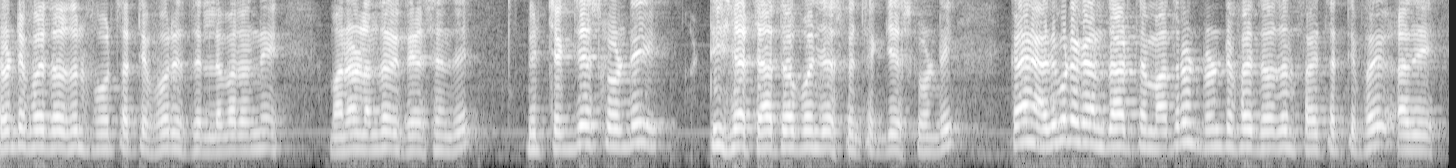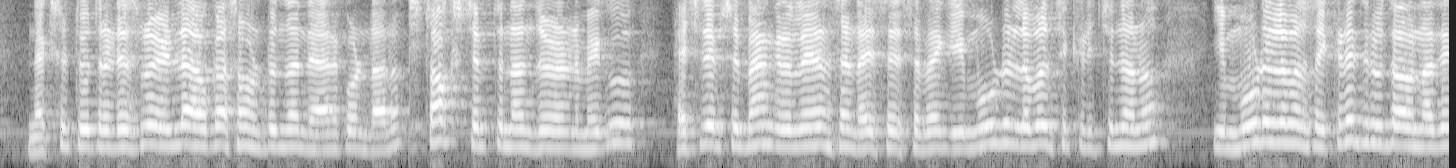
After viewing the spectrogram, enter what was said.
twenty five thousand four thirty four is the level అని మన వాళ్ళందరికీ తెలిసింది. మీరు చెక్ చేసుకోండి. టీషర్ట్ చార్ట్ ఓపెన్ చేసుకొని చెక్ చేసుకోండి. కానీ అది కూడా కానీ దాటితే మాత్రం twenty five thousand five thirty five అది నెక్స్ట్ టూ త్రీ డేస్లో వెళ్ళే అవకాశం ఉంటుందని నేను అనుకుంటున్నాను. స్టాక్స్ చెప్తున్నాను చూడండి మీకు. HDFC bank Reliance and ICICI bank. ఈ మూడు లెవెల్స్ ఇక్కడ ఇచ్చినాను. ఈ మూడు లెవెల్స్ ఇక్కడే తిరుగుతూ ఉన్నది.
